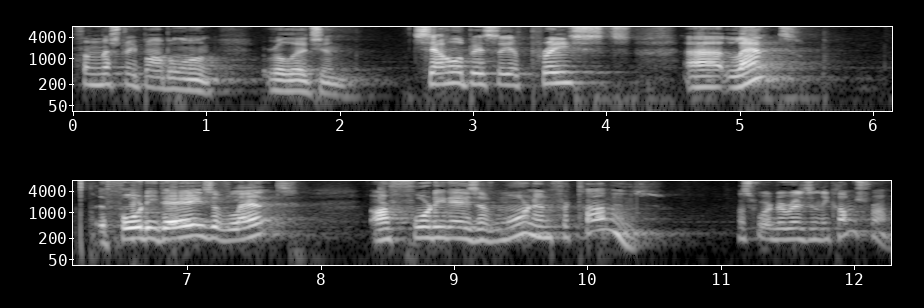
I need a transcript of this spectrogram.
from Mystery Babylon religion. Celibacy of priests. Uh, Lent, the 40 days of Lent are 40 days of mourning for Tammuz. That's where it originally comes from.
